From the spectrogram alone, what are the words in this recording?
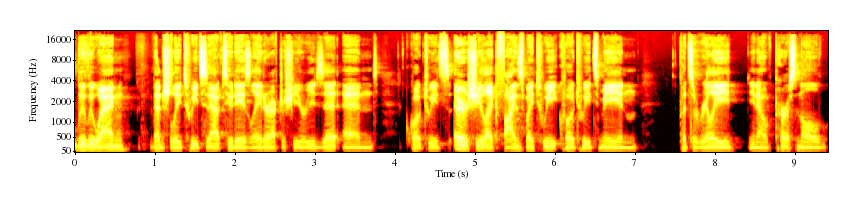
Lulu Wang eventually tweets it out two days later after she reads it and quote tweets or she like finds my tweet, quote tweets me and puts a really you know personal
